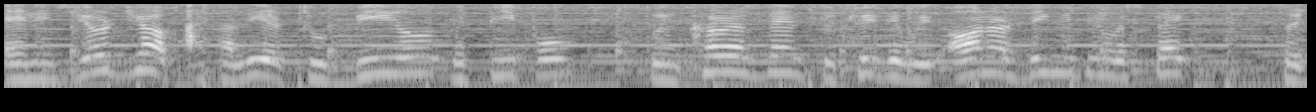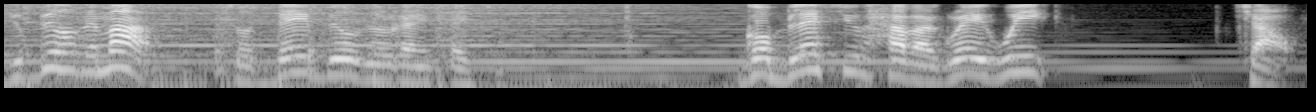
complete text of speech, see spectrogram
And it's your job as a leader to build the people, to encourage them, to treat them with honor, dignity, and respect. So you build them up so they build the organization. God bless you. Have a great week. Ciao.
